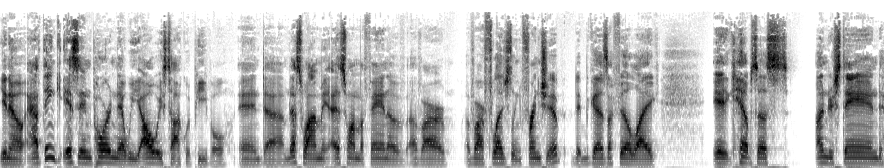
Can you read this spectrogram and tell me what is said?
you know, I think it's important that we always talk with people, and um, that's why I'm that's why I'm a fan of of our of our fledgling friendship because I feel like it helps us understand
